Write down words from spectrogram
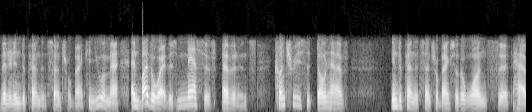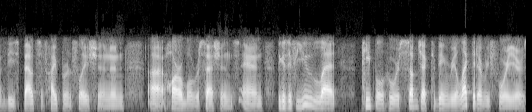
than an independent central bank. Can you imagine? And by the way, there's massive evidence. Countries that don't have independent central banks are the ones that have these bouts of hyperinflation and uh, horrible recessions. And because if you let people who are subject to being reelected every four years,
